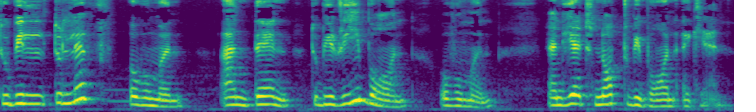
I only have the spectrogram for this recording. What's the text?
to be to live a woman, and then to be reborn a woman, and yet not to be born again.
